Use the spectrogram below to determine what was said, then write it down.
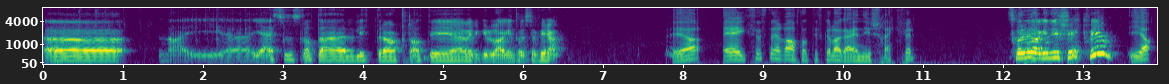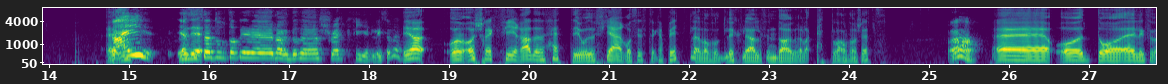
Uh, nei Jeg syns at det er litt rart at de velger å lage en Toy Story 4. Ja, jeg syns det er rart at de skal lage en ny Shrek-film. Skal du lage en ny Shrek-film? Ja. Eh, Nei! Jeg syns det- det er dumt at de lagde det Shrek 4, liksom. jeg. Ja, og, og Shrek 4 den heter jo det fjerde og siste kapittelet, eller noe sånt. Lykkelig alle sine dager, eller et eller annet sånt shit. Ja. Eh, og da er liksom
